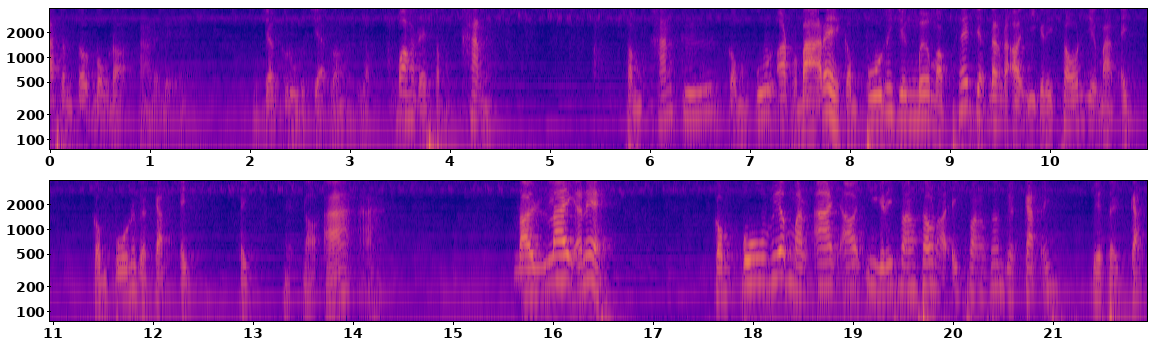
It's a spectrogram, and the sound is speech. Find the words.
a សំតូតបូកដក a លើ b អញ្ចឹងគ្រូបញ្ជាក់បងរបស់ដែលសំខាន់សំខាន់គឺកម្ពូលអត់ប្របាក់ទេកម្ពូលនេះយើងមើលមកផ្លេតយើងដឹងថាឲ្យ y ក្រេ0យើងបាន x កម្ពូលនេះវាកាត់ x x ដល់ a a ដោយឡែកអានេះកម្ពូលវាមិនអាចឲ្យ y ក្រេស្មើ0ឲ្យ x ស្មើ0វាកាត់អីវាត្រូវកាត់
